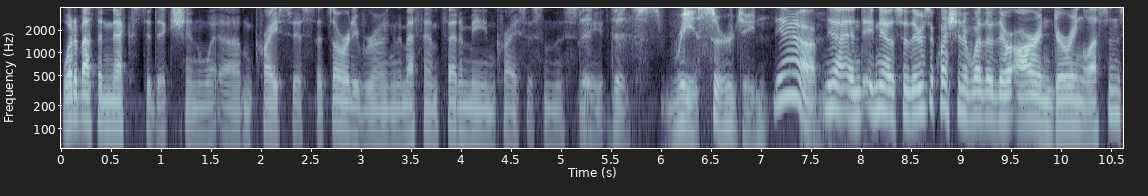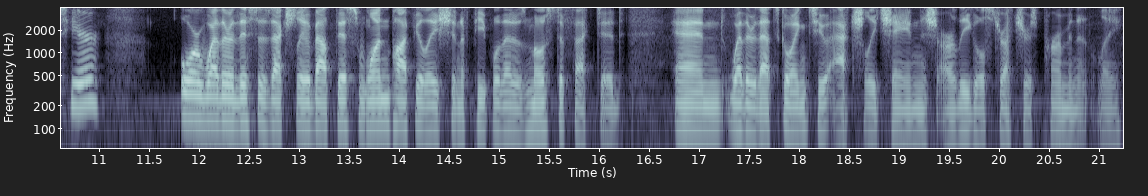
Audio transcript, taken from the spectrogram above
What about the next addiction um, crisis that's already brewing, the methamphetamine crisis in the state? That's resurging. Yeah, yeah, and, and you know, so there's a question of whether there are enduring lessons here, or whether this is actually about this one population of people that is most affected, and whether that's going to actually change our legal structures permanently.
